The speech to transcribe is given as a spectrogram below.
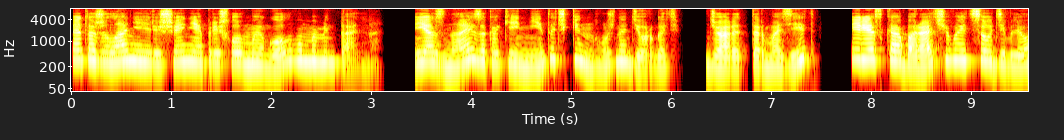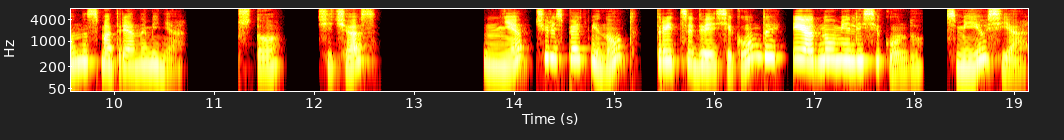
Это желание и решение пришло в мою голову моментально. Я знаю, за какие ниточки нужно дергать. Джаред тормозит и резко оборачивается, удивленно смотря на меня. Что? Сейчас? Нет, через пять минут, 32 секунды и одну миллисекунду. Смеюсь я.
